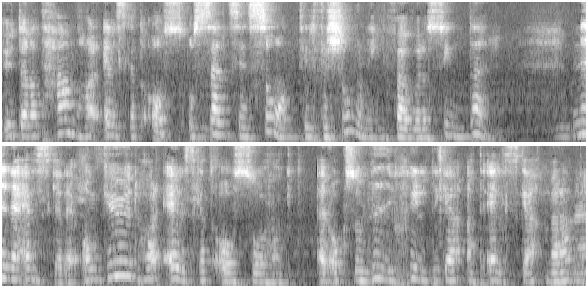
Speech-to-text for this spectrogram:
utan att han har älskat oss och sänt sin son till försoning för våra synder. Mina älskade, om Gud har älskat oss så högt är också vi skyldiga att älska varandra.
